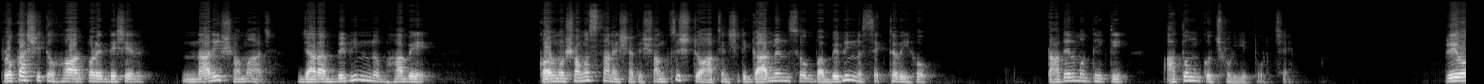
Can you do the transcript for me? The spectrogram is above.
প্রকাশিত হওয়ার পরে দেশের নারী সমাজ, যারা বিভিন্নভাবে কর্মসংস্থানের সাথে সংশ্লিষ্ট আছেন, সেটি গার্মেন্টস হোক বা বিভিন্ন সেক্টরেই হোক, তাদের মধ্যে একটি আতঙ্ক ছড়িয়ে পড়ছে। প্রিয়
